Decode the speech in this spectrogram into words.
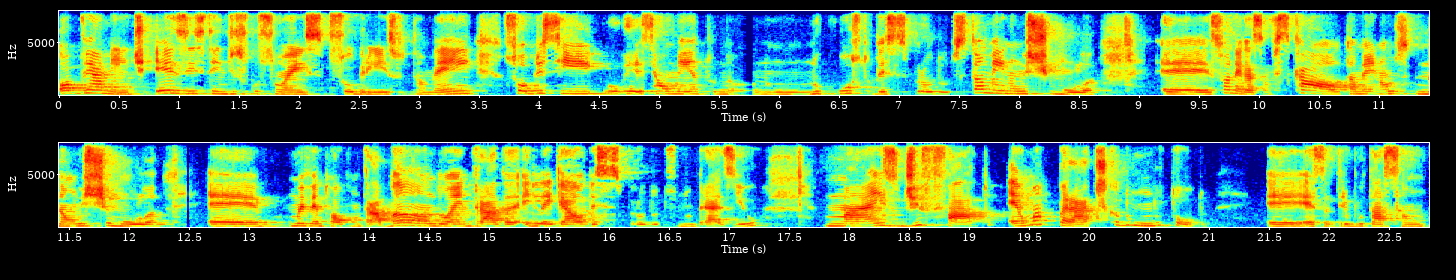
Obviamente, existem discussões sobre isso também, sobre se esse aumento no, no, no custo desses produtos também não estimula é, sonegação fiscal, também não, não estimula é, um eventual contrabando, a entrada ilegal desses produtos no Brasil, mas, de fato, é uma prática do mundo todo. É, essa tributação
